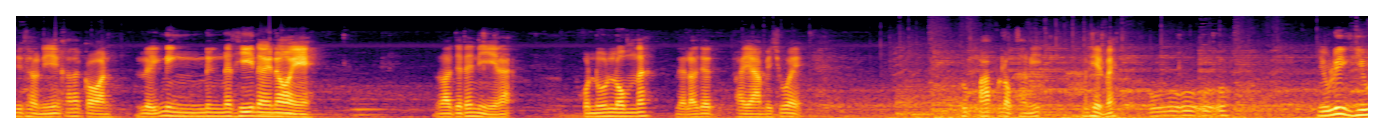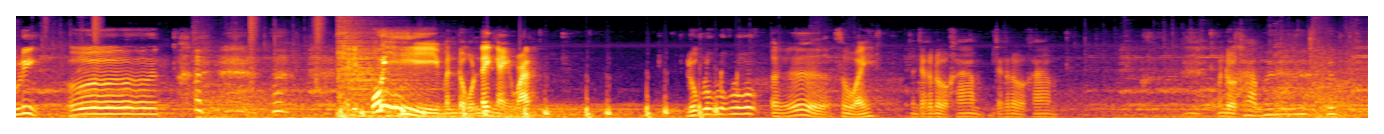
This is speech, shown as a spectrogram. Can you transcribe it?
อยู่แถวนี้ฆาตกรเหลืออีกหนึ่งหนึ่งนาทีหน่อยๆเราจะได้หนีละคนนู้นล้มนะเดี๋ยวเราจะพยายามไปช่วยปุ๊บปั๊บหลบทางนี้มันเห็นไหมโอ้ฮิลลิ่งฮิลลิ่งเออไอ้นี่อุ้ยมันโดนได้ไงวะลุกลุกลุกลุกเออ สวย มันจะกระโดดข้าม จะกระโดดข้าม มันโดดข้ามเฮ้ยเ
